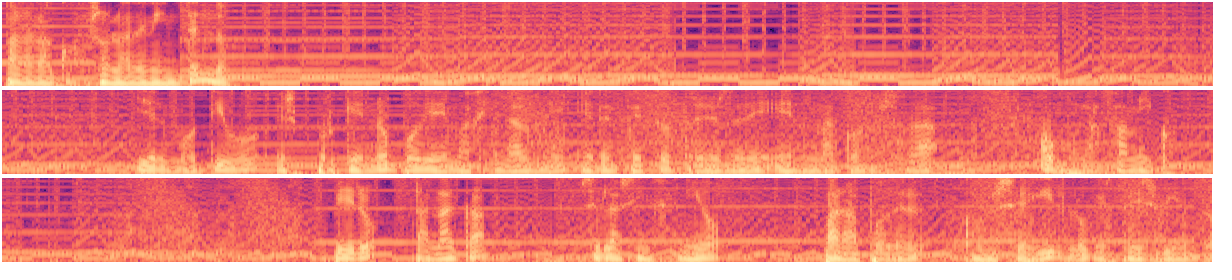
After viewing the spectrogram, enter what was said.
para la consola de Nintendo. Y el motivo es porque no podía imaginarme el efecto 3D en una consola como la Famicom. Pero Tanaka se las ingenió para poder conseguir lo que estáis viendo.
